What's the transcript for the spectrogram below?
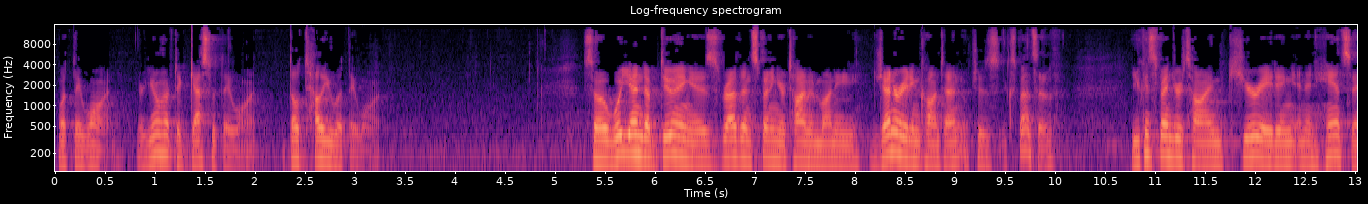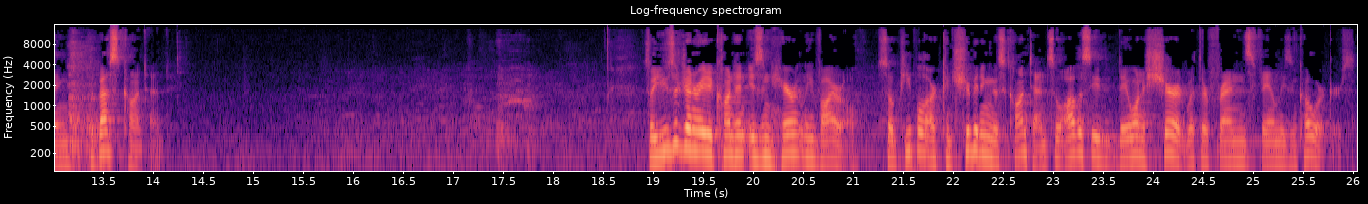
what they want, or you don't have to guess what they want. They'll tell you what they want. So what you end up doing is rather than spending your time and money generating content, which is expensive, you can spend your time curating and enhancing the best content. So user-generated content is inherently viral. So people are contributing this content, so obviously they want to share it with their friends, families, and coworkers.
